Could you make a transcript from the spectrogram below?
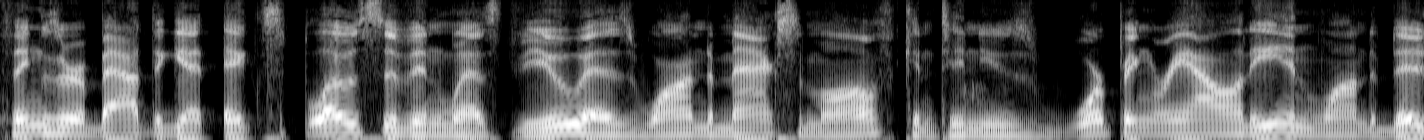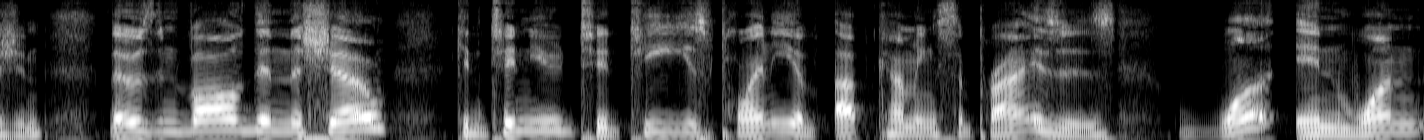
Things are about to get explosive in Westview as Wanda Maximoff continues warping reality in WandaVision. Those involved in the show continue to tease plenty of upcoming surprises. One, in one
